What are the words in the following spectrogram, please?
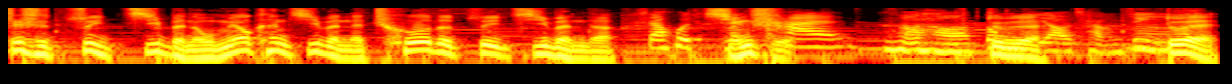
这是最基本的，我们要看基本的车的最基本的。行驶 对不对要强劲。对，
